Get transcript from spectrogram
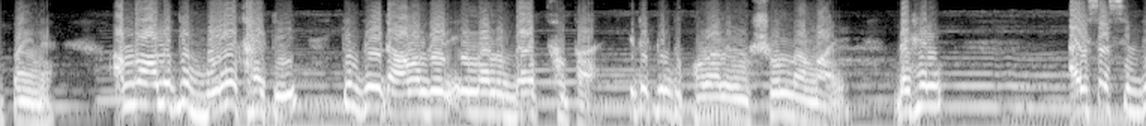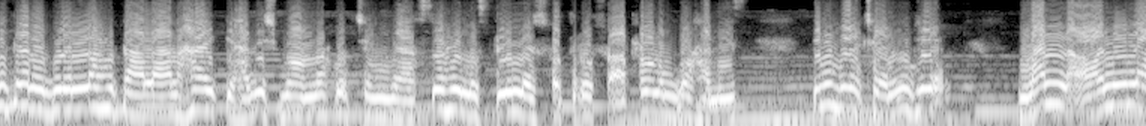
পাই না। আমরা অনেকে বলে থাকি, কিন্তু এটা আমাদের ইমানের ব্যর্থতা। এটা কিন্তু কোরআন এবং সুন্না নয়। দেখেন আইসা সিদ্দিকা রাদিয়াল্লাহু তাআলা আনহা একটি হাদিস বর্ণনা করছেন যা সহিহ মুসলিমের 1718 নম্বর হাদিস। তিনি বলছেন যে, মান আমিলা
